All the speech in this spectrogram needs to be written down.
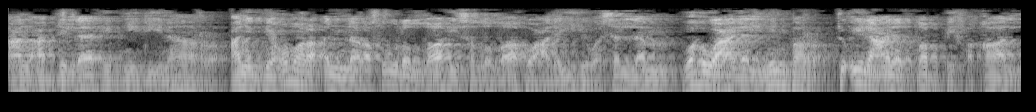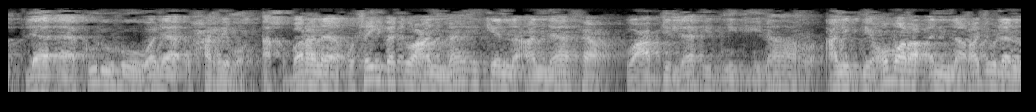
عن عبد الله بن دينار عن ابن عمر أن رسول الله صلى الله عليه وسلم وهو على المنبر سئل عن الضب فقال لا آكله ولا أحرمه. أخبرنا قتيبة عن مالك عن نافع وعبد الله بن دينار عن ابن عمر أن رجلا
